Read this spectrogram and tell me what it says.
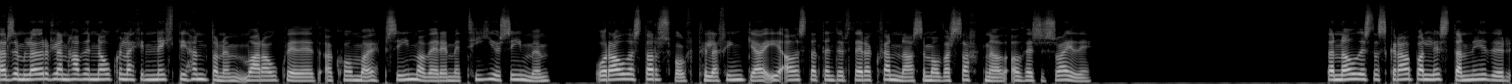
Þar sem lauruglan hafði nákvæmlega ekki neitt í höndunum var ákveðið að koma upp símaveri með tíu símum og ráða starfsfólk til að ringja í aðstandendur þeirra kvenna sem á var saknað á þessu svæði. Það náðist að skrapa listan niður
